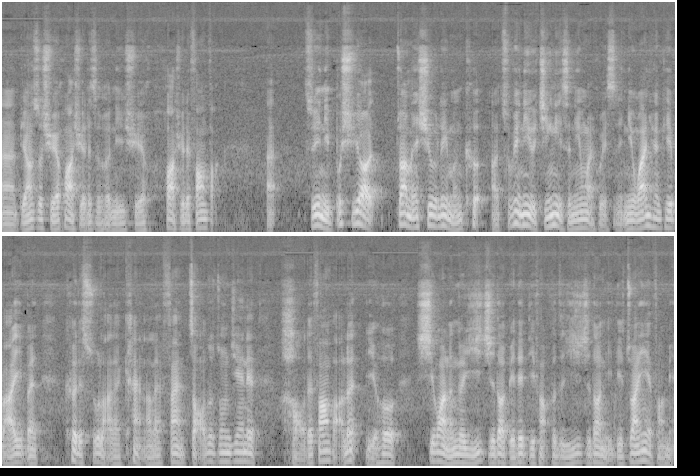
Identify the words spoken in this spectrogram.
嗯，比方说学化学的时候，你学化学的方法，啊，所以你不需要。专门修那门课啊，除非你有精力是另外一回事情。你完全可以把一本课的书拿来看，拿来翻，找出中间的好的方法论，以后希望能够移植到别的地方，或者移植到你的专业方面，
